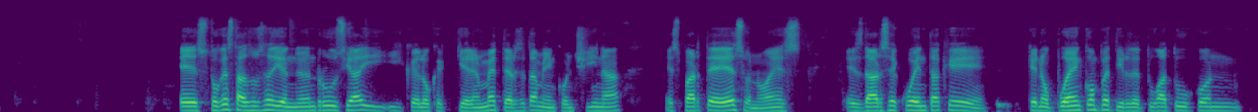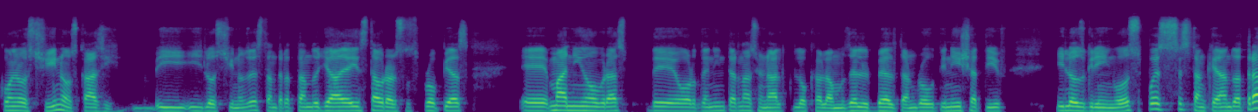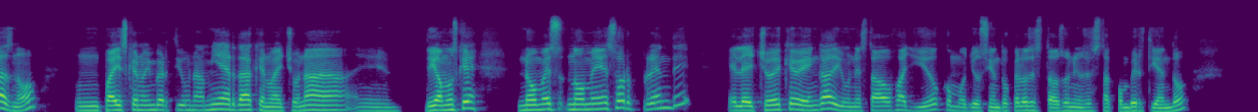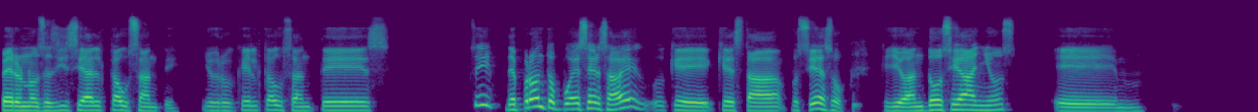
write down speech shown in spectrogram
esto que está sucediendo en Rusia y, y que lo que quieren meterse también con China es parte de eso, ¿no? Es, es darse cuenta que, que no pueden competir de tú a tú con, con los chinos casi. Y, y, los chinos están tratando ya de instaurar sus propias eh, maniobras de orden internacional, lo que hablamos del Belt and Road Initiative, y los gringos pues se están quedando atrás, ¿no? Un país que no ha invertido una mierda, que no ha hecho nada. Eh, digamos que no me, no me sorprende el hecho de que venga de un estado fallido, como yo siento que los Estados Unidos se está convirtiendo, pero no sé si sea el causante. Yo creo que el causante es, sí, de pronto puede ser, ¿sabe? Que, que está, pues sí, eso, que llevan 12 años, eh,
